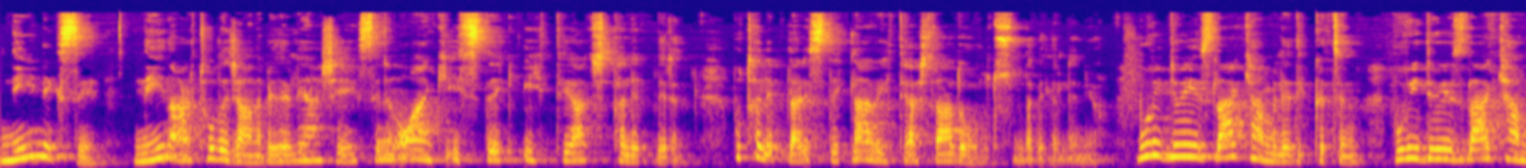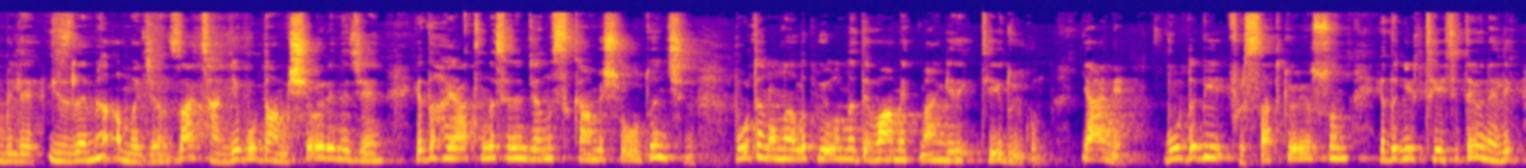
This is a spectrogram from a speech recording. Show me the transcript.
Neyin eksi, neyin artı olacağını belirleyen şey senin o anki istek, ihtiyaç, taleplerin. Bu talepler, istekler ve ihtiyaçlar doğrultusunda belirleniyor. Bu videoyu izlerken bile dikkatin, bu videoyu izlerken bile izleme amacın zaten ya buradan bir şey öğreneceğin ya da hayatında senin canı sıkan bir şey olduğun için buradan onu alıp yoluna devam etmen gerektiği duygun. Yani Burada bir fırsat görüyorsun ya da bir tehdide yönelik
